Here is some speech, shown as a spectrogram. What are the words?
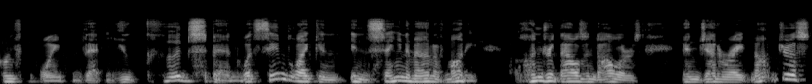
proof point that you could spend what seemed like an insane amount of money, $100,000, and generate not just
